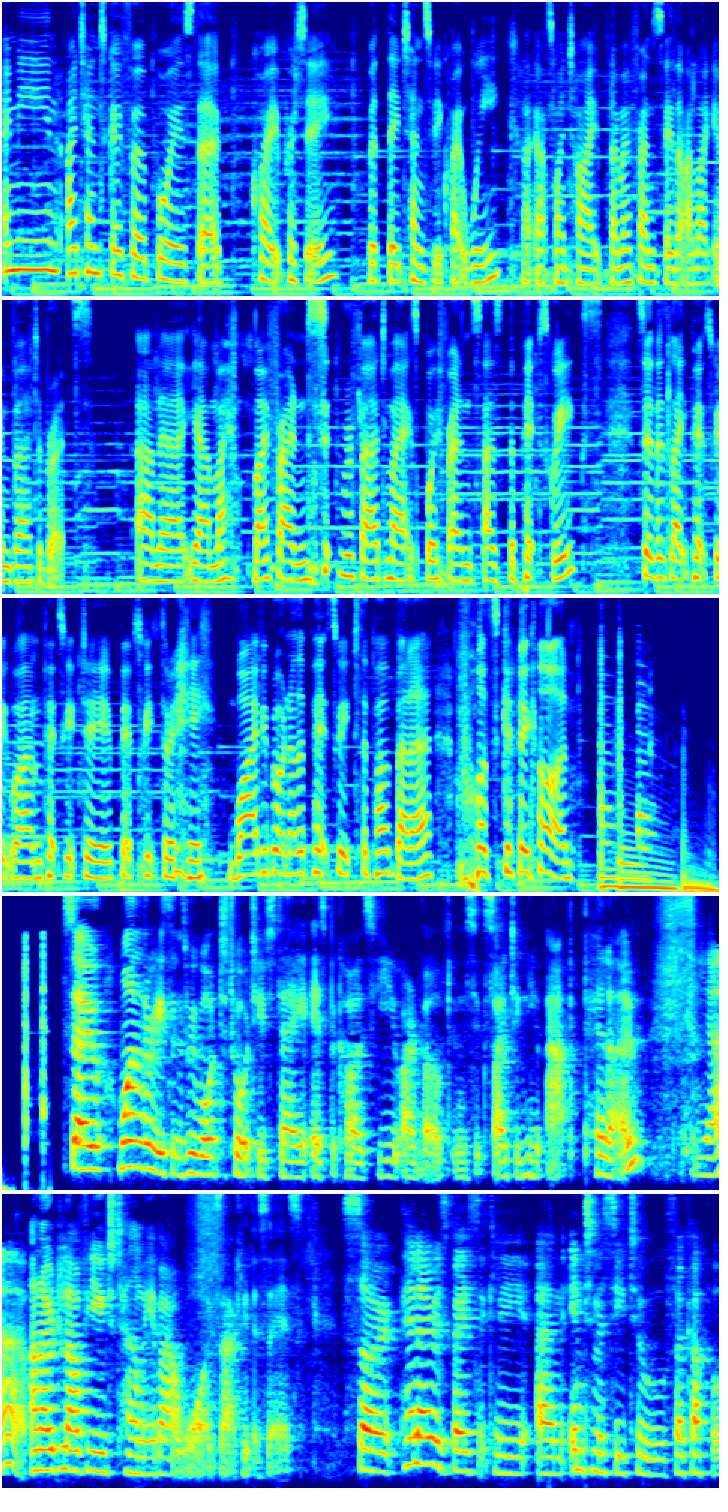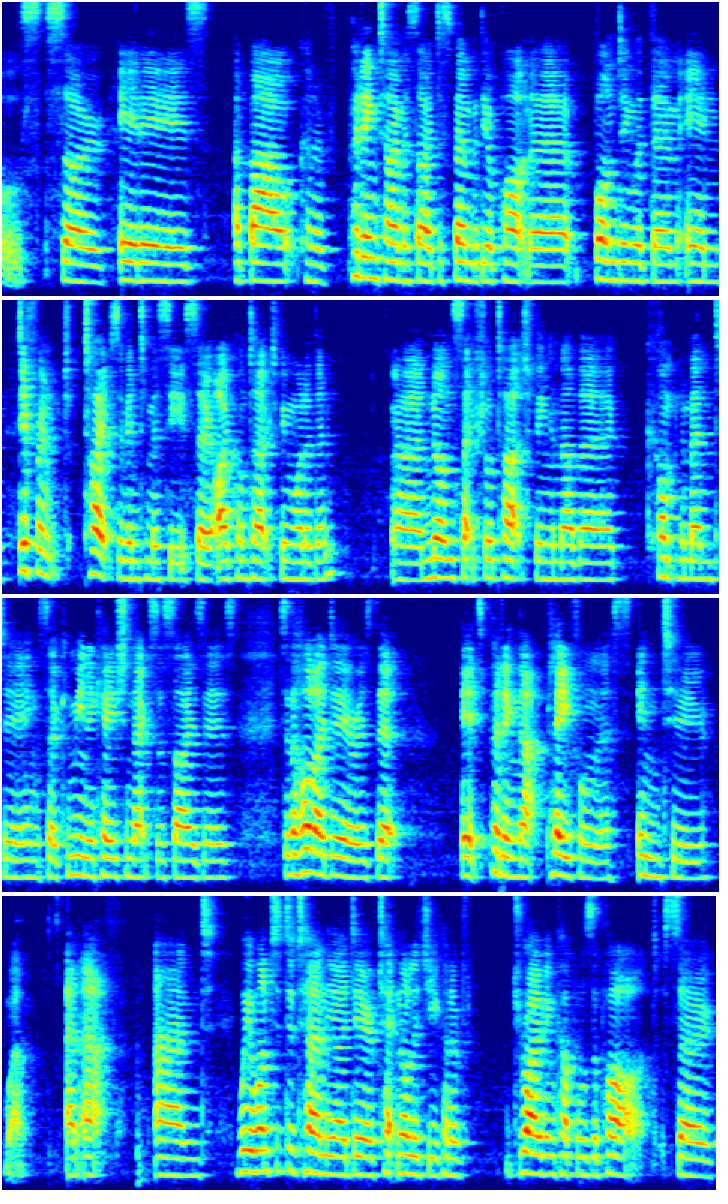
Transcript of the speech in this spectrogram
I mean, I tend to go for boys that are quite pretty, but they tend to be quite weak. Like that's my type. Like my friends say that I like invertebrates. And uh, yeah, my, my friends refer to my ex boyfriends as the pipsqueaks. So there's like pipsqueak one, pipsqueak two, pipsqueak three. Why have you brought another pipsqueak to the pub, Bella? What's going on? So, one of the reasons we want to talk to you today is because you are involved in this exciting new app, Pillow. Yeah. And I would love you to tell me about what exactly this is. So, Pillow is basically an intimacy tool for couples. So, it is about kind of putting time aside to spend with your partner, bonding with them in different types of intimacy. So, eye contact being one of them, uh, non sexual touch being another, complementing, so communication exercises. So, the whole idea is that it's putting that playfulness into, well, an app. And we wanted to turn the idea of technology kind of driving couples apart. So,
